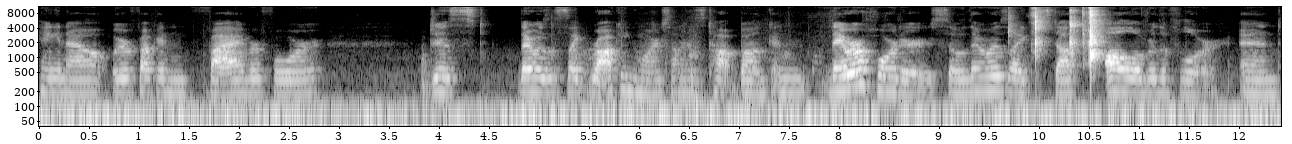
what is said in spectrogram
hanging out. We were fucking five or four. Just there was this like rocking horse on his top bunk, and they were hoarders, so there was like stuff all over the floor, and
